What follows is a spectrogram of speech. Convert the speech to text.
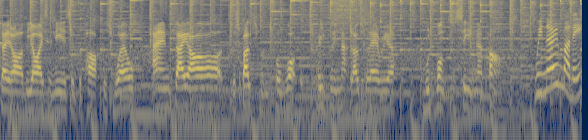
they are the eyes and ears of the park as well, and they are the spokesman for what people in that local area would want to see in their park. We know money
